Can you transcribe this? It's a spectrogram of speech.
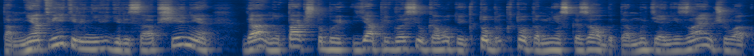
там не ответили, не видели сообщения, да, но так, чтобы я пригласил кого-то, и кто бы, кто-то мне сказал бы, там, мы тебя не знаем, чувак,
